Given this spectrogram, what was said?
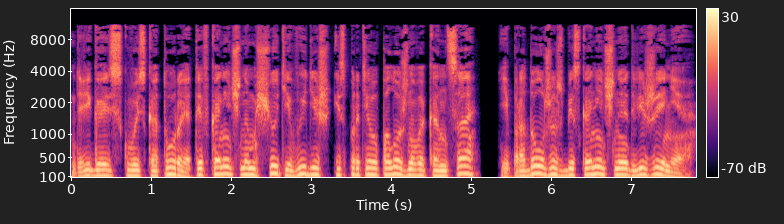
двигаясь сквозь которое ты в конечном счете выйдешь из противоположного конца и продолжишь бесконечное движение,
